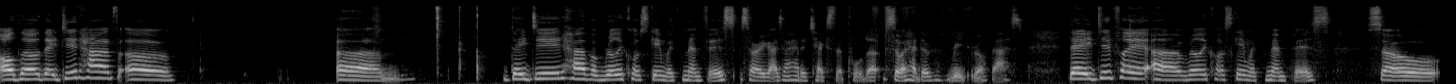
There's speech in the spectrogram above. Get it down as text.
Although they did have a, um, they did have a really close game with Memphis. Sorry, guys, I had a text that pulled up, so I had to read it real fast. They did play a really close game with Memphis, so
